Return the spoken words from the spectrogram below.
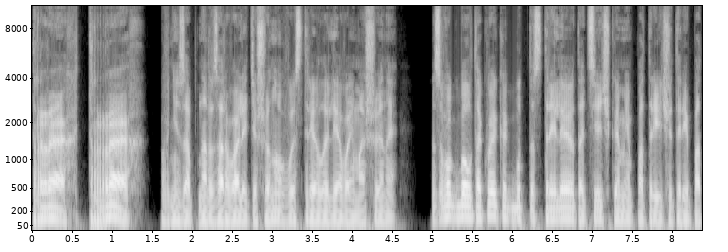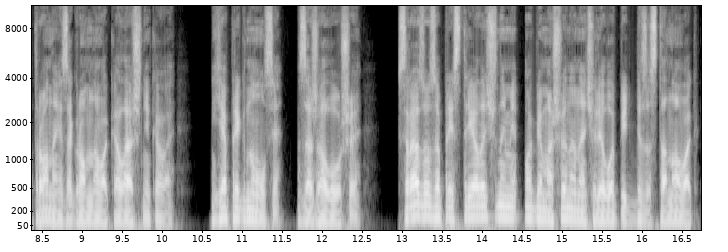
Трах, трах! Внезапно разорвали тишину выстрелы левой машины. Звук был такой, как будто стреляют отсечками по 3-4 патрона из огромного Калашникова. Я пригнулся, зажал уши. Сразу за пристрелочными обе машины начали лопить без остановок.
